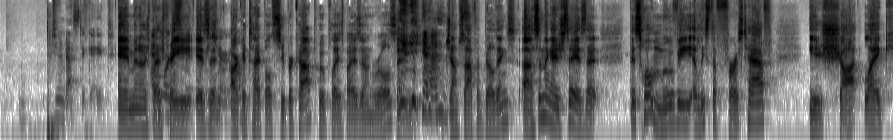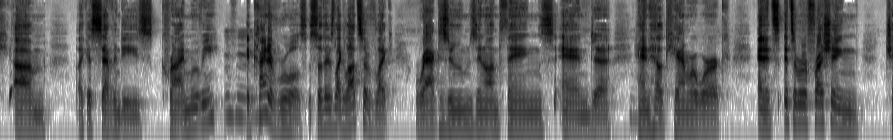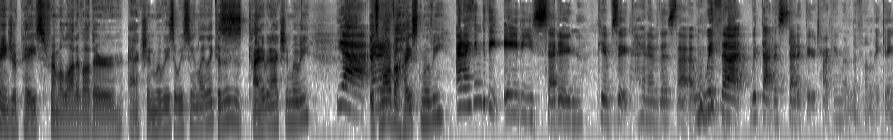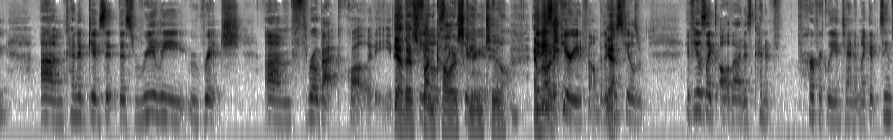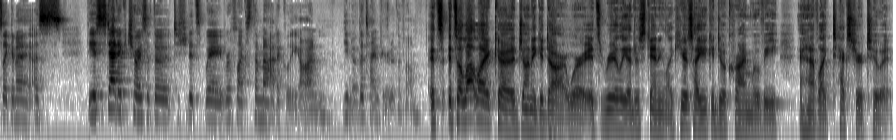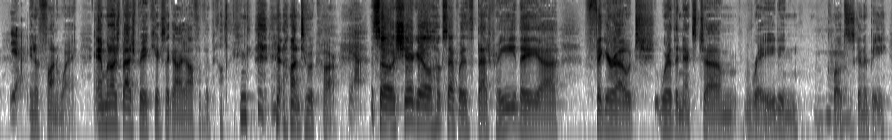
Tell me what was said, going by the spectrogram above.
to investigate. And Manoj And Bajpayee is an Shergill. archetypal super cop who plays by his own rules and Yeah. jumps off of buildings. Uh, something I should say is that this whole movie, at least the first half, is shot like um, like a '70s crime movie. Mm-hmm. It kind of rules. So there's like lots of like rack zooms in on things and uh, Mm-hmm. handheld camera work, and it's it's a refreshing change of pace from a lot of other action movies that we've seen lately because this is kind of an action movie. Yeah, It's more I- of a heist movie. and I think the '80s setting gives it kind of this uh, with that with that aesthetic that you're talking about in the filmmaking, um, kind of gives it this really rich um, throwback quality. you know, Yeah, there's fun color like scheme, too. film. And It is Manoj- a period film, but it Yeah. just feels it feels like all that is kind of perfectly in tandem. Like it seems like an, a, a the aesthetic choice of the to shoot its way reflects thematically on you know the time period of the film. It's it's a lot like uh, Johnny Gaddaar, where it's really understanding like here's how you can do a crime movie and have like texture to it, Yeah. in a fun way. And Manoj Bajpayee kicks a guy off of a building onto a car. Yeah. So Shergill hooks up with Bajpayee. They uh, figure out where the next um, raid in Mm-hmm. quotes is going to be,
